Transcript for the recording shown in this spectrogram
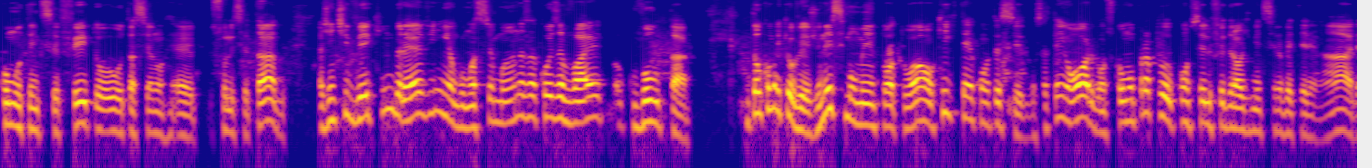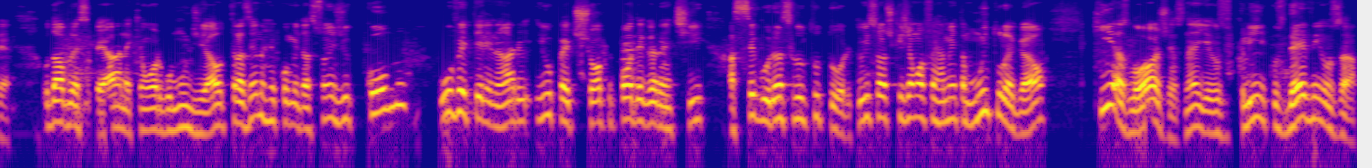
como tem que ser feito ou está sendo é, solicitado, a gente vê que em breve, em algumas semanas, a coisa vai voltar. Então, como é que eu vejo? Nesse momento atual, o que, que, tem acontecido? Você tem órgãos como o próprio Conselho Federal de Medicina Veterinária, o WSPA, né, que é um órgão mundial, trazendo recomendações de como o veterinário e o pet shop podem garantir a segurança do tutor. Então, isso eu acho que já é uma ferramenta muito legal que as lojas né, e os clínicos devem usar.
